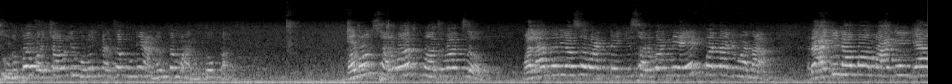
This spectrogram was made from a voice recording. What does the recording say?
झुडपं बचावली म्हणून त्याचा कुणी आनंद मानतो का म्हणून सर्वात महत्वाचं मला तरी असं वाटतंय की सर्वांनी एक मताने म्हणा राजीनामा मागे घ्या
